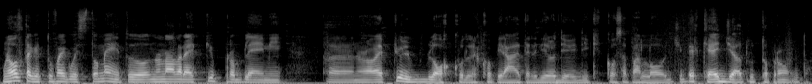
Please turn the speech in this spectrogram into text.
Una volta che tu fai questo metodo non avrai più problemi, eh, non avrai più il blocco del copywriter di oddio di che cosa parlo oggi, perché è già tutto pronto.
